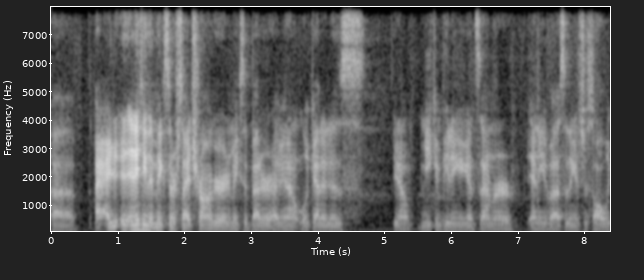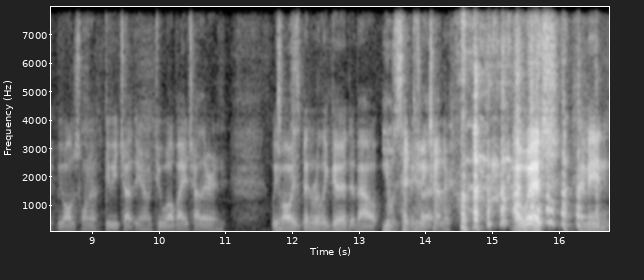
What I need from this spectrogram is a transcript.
Uh, I, I anything that makes their site stronger and makes it better. I mean I don't look at it as you know me competing against them or any of us. I think it's just all like we all just want to do each other you know do well by each other and. We've always been really good about. You almost said to each other. I wish. I mean,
